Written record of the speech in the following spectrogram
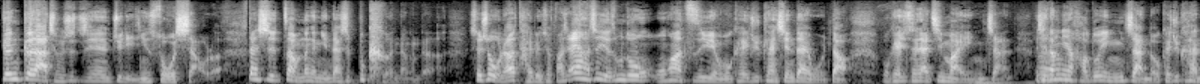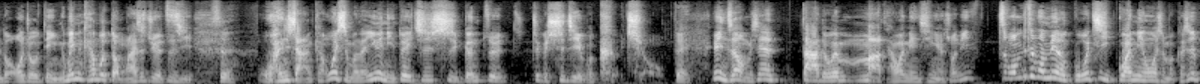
跟各大城市之间的距离已经缩小了。但是在我们那个年代是不可能的。所以说，我来到台北就发现，哎呀，这里有这么多文化资源，我可以去看现代舞蹈，我可以去参加金马影展，而且当年好多影展的，我可以去看很多欧洲电影。明明看不懂，还是觉得自己是我很想要看。为什么呢？因为你对知识跟对这个世界有个渴求。对，因为你知道，我们现在大家都会骂台湾年轻人说你。怎么这么没有国际观念？为什么？可是你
